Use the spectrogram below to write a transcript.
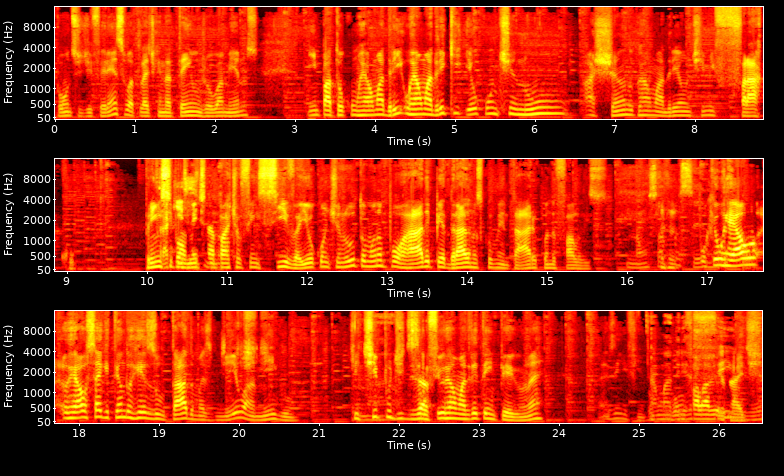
pontos de diferença. O Atlético ainda tem um jogo a menos empatou com o Real Madrid. O Real Madrid que eu continuo achando que o Real Madrid é um time fraco. Principalmente na parte ofensiva. E eu continuo tomando porrada e pedrada nos comentários quando eu falo isso. Não só você. Porque o Real, o Real segue tendo resultado, mas, meu amigo, que Não. tipo de desafio o Real Madrid tem pego, né? Mas enfim, vamos, vamos é falar a feio de verdade. ver.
